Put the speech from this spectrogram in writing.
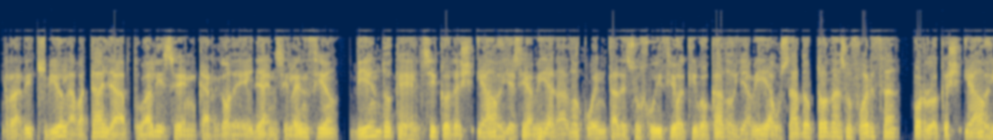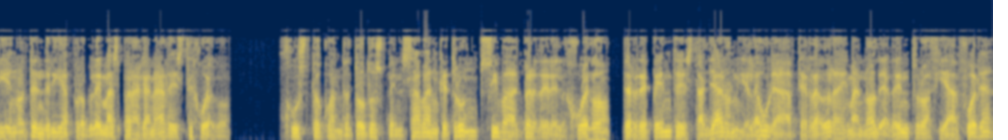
Raditz vio la batalla actual y se encargó de ella en silencio, viendo que el chico de Xiaoye se había dado cuenta de su juicio equivocado y había usado toda su fuerza, por lo que Xiaoye no tendría problemas para ganar este juego. Justo cuando todos pensaban que Trunks iba a perder el juego, de repente estallaron y el aura aterradora emanó de adentro hacia afuera,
